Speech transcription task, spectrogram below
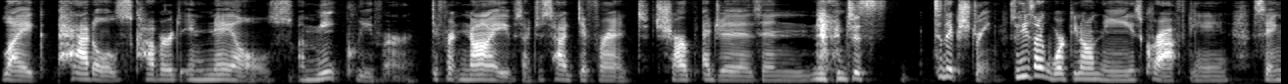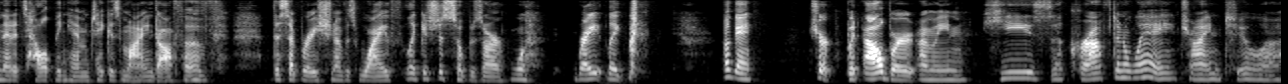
like paddles covered in nails, a meat cleaver, different knives I just had different sharp edges and just to the extreme. So he's like working on these, crafting, saying that it's helping him take his mind off of the separation of his wife. Like it's just so bizarre, right? Like, okay, sure. But Albert, I mean, he's crafting away, trying to. Uh,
